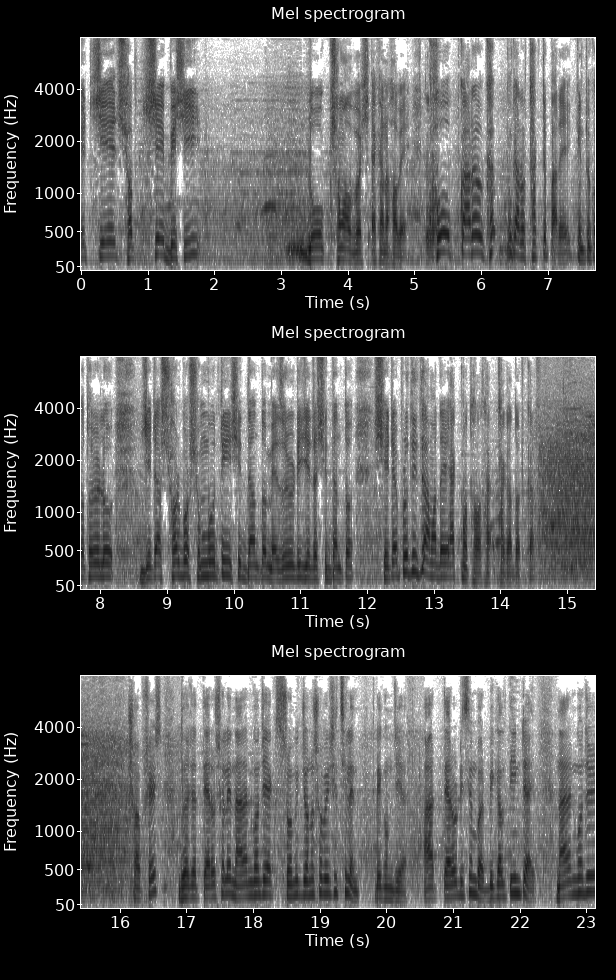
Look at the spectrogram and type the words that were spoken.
এর চেয়ে সবচেয়ে বেশি লোক সমাবেশ এখানে হবে। খুব কারও কারও থাকতে পারে কিন্তু কথা হলো যেটা সর্বসম্মতি সিদ্ধান্ত মেজরিটি যেটা সিদ্ধান্ত সেটার প্রতি তো আমাদের একমত হওয়া থাকা দরকার। সবশেষ দুহাজার তেরো সালে নারায়ণগঞ্জে এক শ্রমিক জনসভা এসেছিলেন বেগম জিয়া আর তেরো ডিসেম্বর বিকাল তিনটায় নারায়ণগঞ্জের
